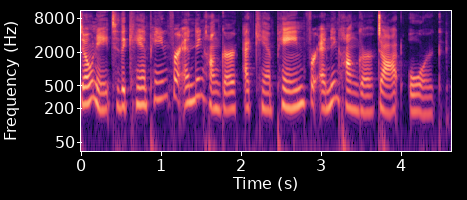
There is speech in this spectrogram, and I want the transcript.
Donate to the Campaign for Ending Hunger at campaignforendinghunger.org.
